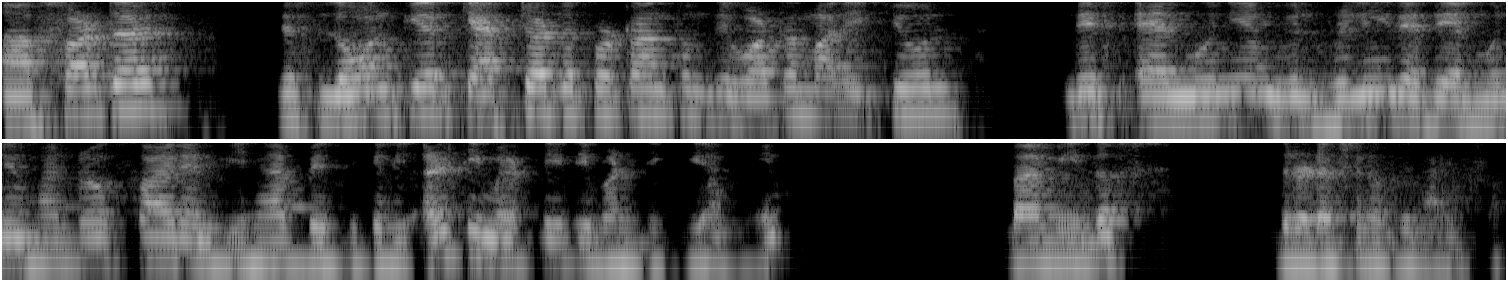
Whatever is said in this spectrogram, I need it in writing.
Uh, further, this lone pair captured the proton from the water molecule. This aluminum will release the aluminum hydroxide and we have basically ultimately the one degree amine by means of the reduction of the nitrile.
